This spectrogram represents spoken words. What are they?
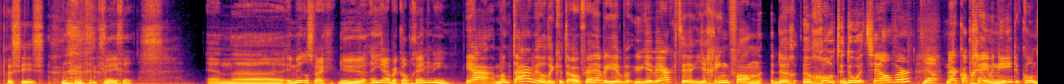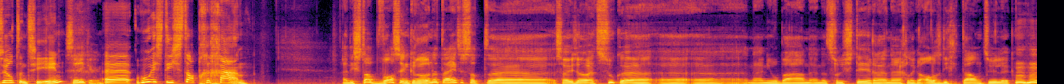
Precies. gekregen. En eh, inmiddels werk ik nu een jaar bij Capgemini. Ja, want daar wilde ik het over hebben. Je, je werkte, je ging van de, een grote doe-het-zelver Ja, naar Capgemini, de consultancy in. zeker. Eh, hoe is die stap gegaan? Nou, die stap was in coronatijd, dus dat eh, sowieso het zoeken eh, eh, naar een nieuwe baan en het solliciteren en dergelijke, alles digitaal natuurlijk. Mhm.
